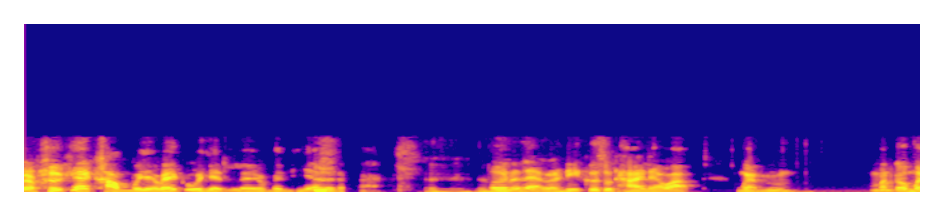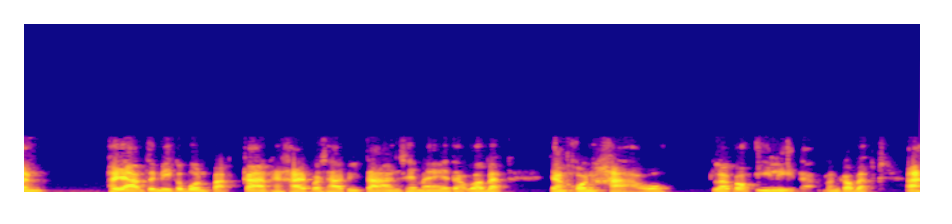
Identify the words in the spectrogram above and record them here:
แบบคือแค่คำมึงยังไม่ให้กูเห็นเลยมันเป็นเที่ยอะไรนะเออเออนั่นแหละแล้วนี่คือสุดท้ายแล้วอะเหมือนมันก็เหมือนพ ยายามจะมีกระบวนการคล้ายๆประชาพิจารณ์ใช่ไหม แต่ว่าแบบอย่างคนขาวแล้วก็อีลิทอะ มันก็แบบ อะ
